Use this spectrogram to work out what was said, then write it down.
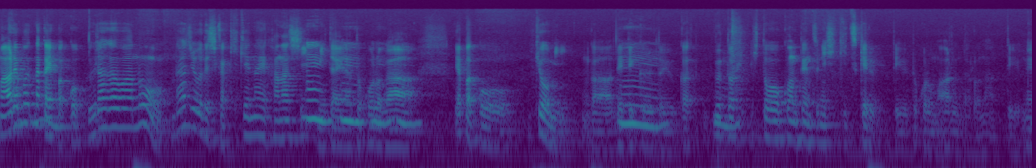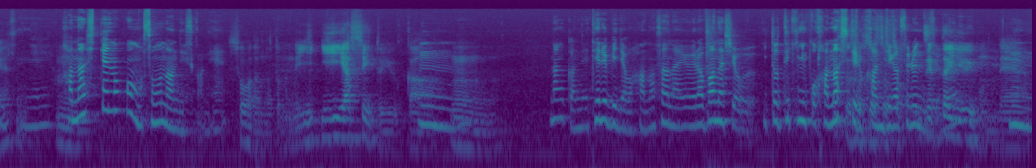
まあ、あれもなんかやっぱこう裏側のラジオでしか聞けない話みたいなところうんうんがやっぱこう興味が出てくるというか、うん。ぐっと人をコンテンツに引きつけるっていうところもあるんだろうなっっていうね。ですね、うん。話し手の方もそうなんですかね。そうなんだと思うね。い言いやすいというか、うん。なんかねテレビでは話さない裏話を意図的にこう話してる感じがするんですよね。絶対言うもんね、うん。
